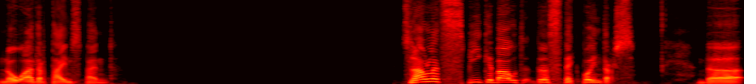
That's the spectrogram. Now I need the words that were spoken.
no other time spent. So now let's speak about the stack pointers. The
